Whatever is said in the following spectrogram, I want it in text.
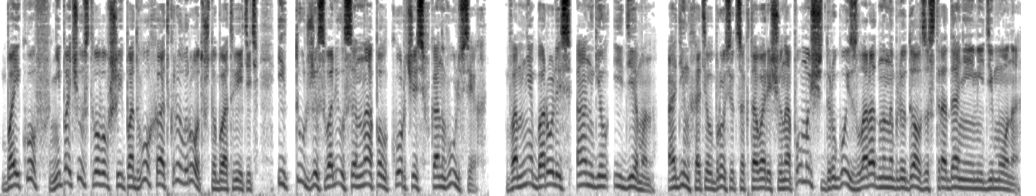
Байков, не почувствовавший подвоха, открыл рот, чтобы ответить, и тут же свалился на пол, корчась в конвульсиях. Во мне боролись ангел и демон. Один хотел броситься к товарищу на помощь, другой злорадно наблюдал за страданиями Димона.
